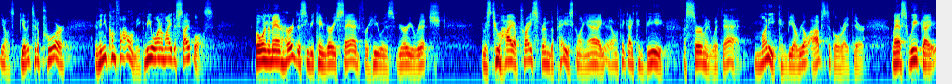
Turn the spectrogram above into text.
you know, give it to the poor, and then you come follow me. You can be one of my disciples. But when the man heard this, he became very sad, for he was very rich. It was too high a price for him to pay. He's going, Yeah, I, I don't think I can be a servant with that. Money can be a real obstacle right there. Last week, I,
